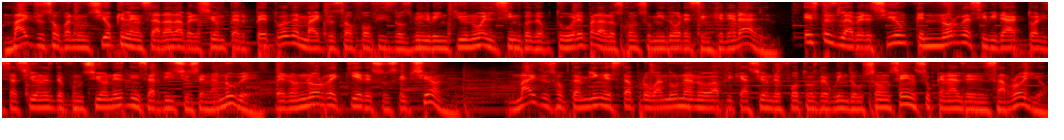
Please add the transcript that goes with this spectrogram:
Microsoft anunció que lanzará la versión perpetua de Microsoft Office 2021 el 5 de octubre para los consumidores en general. Esta es la versión que no recibirá actualizaciones de funciones ni servicios en la nube, pero no requiere suscripción. Microsoft también está probando una nueva aplicación de fotos de Windows 11 en su canal de desarrollo,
